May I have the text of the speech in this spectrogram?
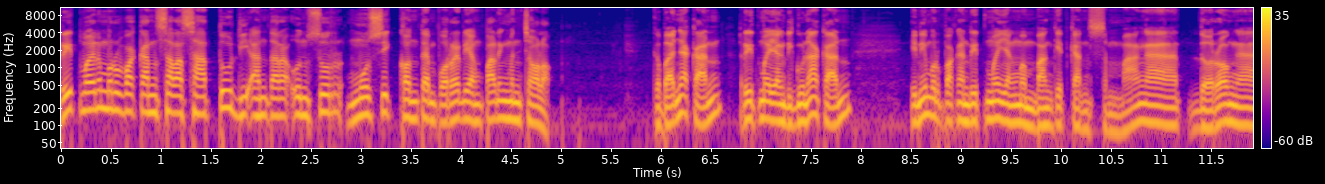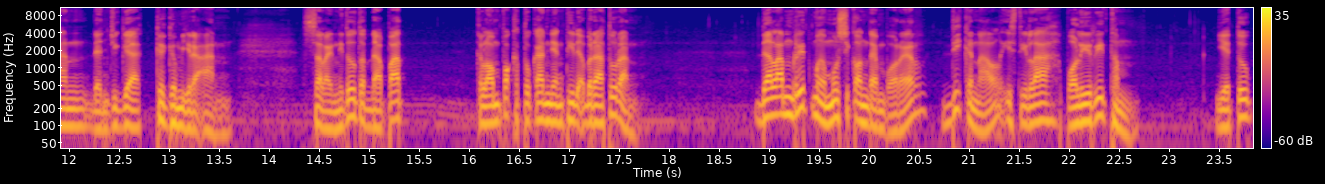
Ritme ini merupakan salah satu di antara unsur musik kontemporer yang paling mencolok. Kebanyakan ritme yang digunakan ini merupakan ritme yang membangkitkan semangat, dorongan, dan juga kegembiraan. Selain itu terdapat kelompok ketukan yang tidak beraturan. Dalam ritme musik kontemporer dikenal istilah polyrhythm, yaitu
